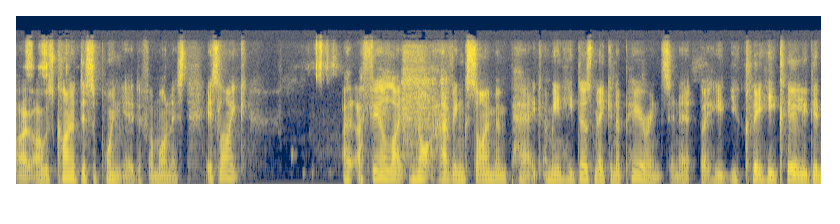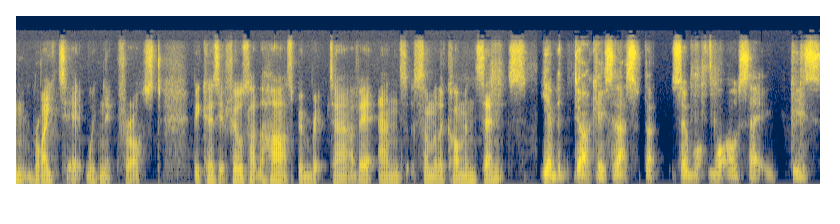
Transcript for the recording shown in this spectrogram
I, I was kind of disappointed, if I'm honest. It's like I, I feel like not having Simon Pegg. I mean, he does make an appearance in it, but he you cle- he clearly didn't write it with Nick Frost because it feels like the heart's been ripped out of it and some of the common sense. Yeah, but okay, so that's that. So what? What I'll say is,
